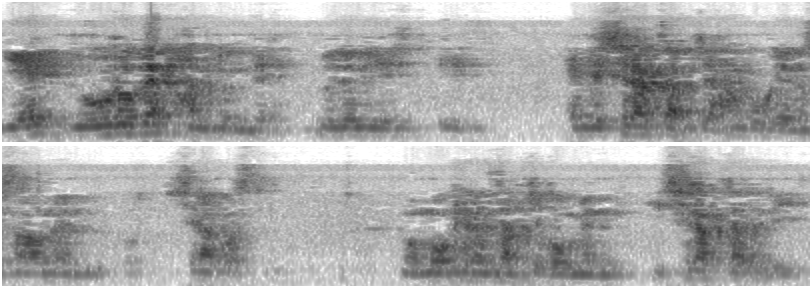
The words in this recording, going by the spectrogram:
옛 유럽의 판도인데 요즘 이, 이 현재 신학 잡지 한국에서 나오는 신학 뭐 목회는 잡지 보면 이 신학자들이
